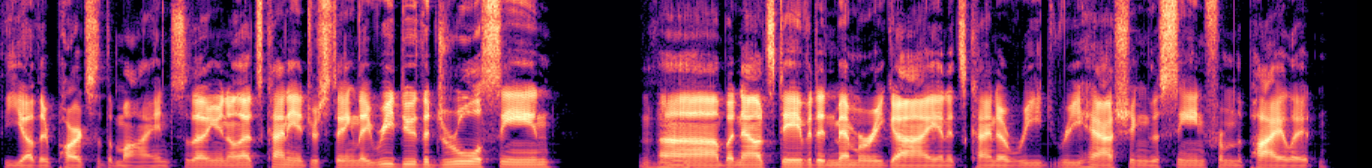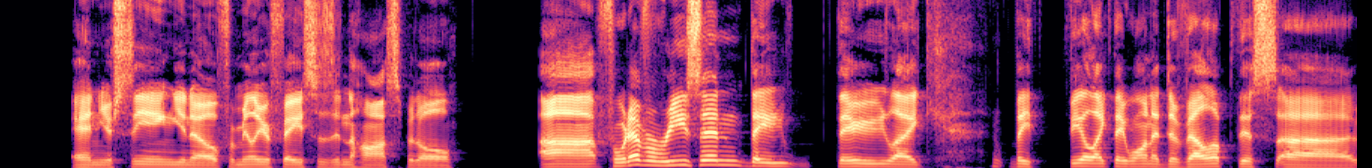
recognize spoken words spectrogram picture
the other parts of the mind. So that you know that's kind of interesting. They redo the drool scene, Mhm. uh, but now it's David and Memory Guy, and it's kind of re- rehashing the scene from the pilot. And you're seeing you know familiar faces in the hospital. Uh, for whatever reason, they they like they feel like they want to develop this uh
